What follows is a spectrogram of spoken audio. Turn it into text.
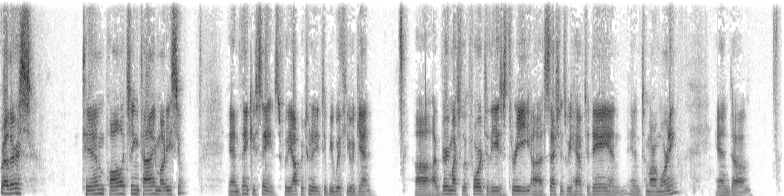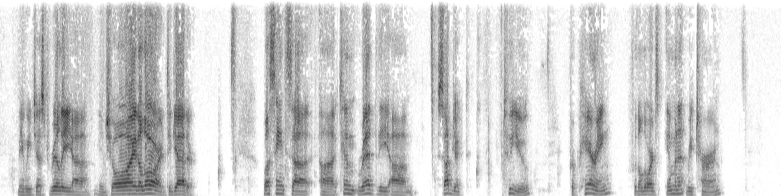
brothers, Tim, Paul, Ching Tai, Mauricio. And thank you, Saints, for the opportunity to be with you again. Uh, I very much look forward to these three uh, sessions we have today and, and tomorrow morning. And um, may we just really uh, enjoy the Lord together. Well, Saints, uh, uh, Tim read the um, subject to you, preparing for the Lord's imminent return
